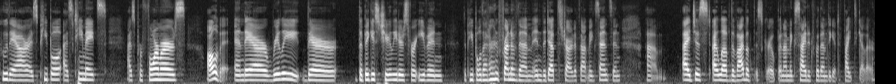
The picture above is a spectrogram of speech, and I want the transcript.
who they are as people, as teammates, as performers, all of it. And they are really they're the biggest cheerleaders for even the people that are in front of them in the depth chart, if that makes sense. And um, I just, I love the vibe of this group, and I'm excited for them to get to fight together.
